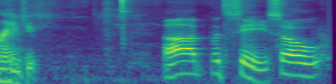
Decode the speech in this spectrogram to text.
Right. Thank you. Uh, let's see. So,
